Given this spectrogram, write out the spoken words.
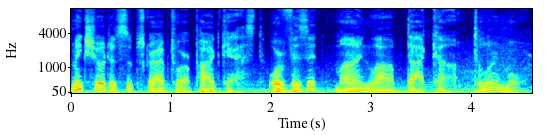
Make sure to subscribe to our podcast or visit mindlob.com to learn more.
